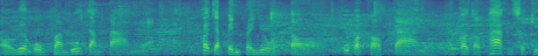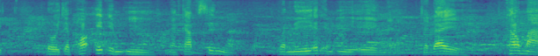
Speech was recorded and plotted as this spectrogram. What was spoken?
เอาเรื่ององค์ความรู้ต่างๆเนี่ยก็จะเป็นประโยชน์ต่อผู้ประกอบการ และก็ต่อภาคธุรกิจ โดยเฉพาะ SME นะครับซึ่งวันนี้ SME เองเนี่ยจะได้เข้ามา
